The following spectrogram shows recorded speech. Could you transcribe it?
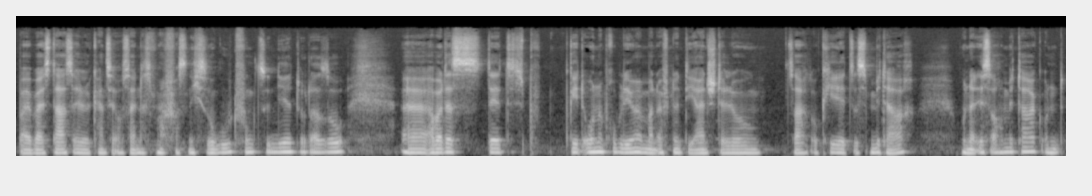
bei, bei Star Stable kann es ja auch sein, dass mal was nicht so gut funktioniert oder so. Äh, aber das, das geht ohne Probleme. Man öffnet die Einstellung, sagt, okay, jetzt ist Mittag und dann ist auch Mittag und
